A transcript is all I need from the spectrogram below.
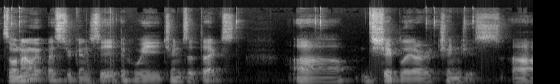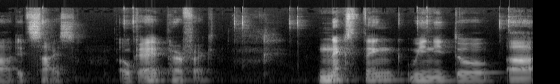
So now, as you can see, if we change the text, uh, the shape layer changes uh, its size. Okay, perfect. Next thing, we need to uh,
